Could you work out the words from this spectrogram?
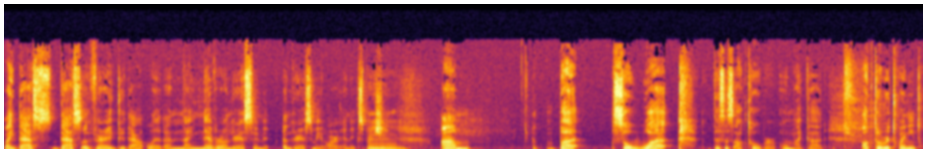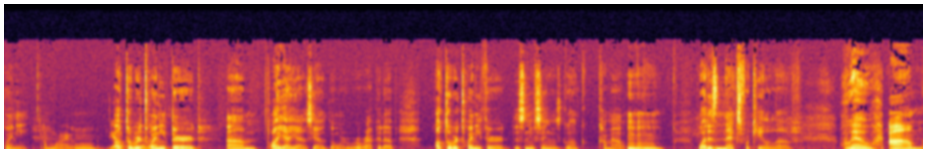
Like that's that's a very good outlet, and I never underestimate underestimate art and expression. Um, but so what? This is October. Oh my god, October twenty twenty. I'm like, mm, yep, October twenty third. Um. Oh yeah, yes, yeah. Don't worry, we'll wrap it up. October twenty third. This new single is going to come out. Mm-hmm. What is next for Kaila Love? Well, um,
